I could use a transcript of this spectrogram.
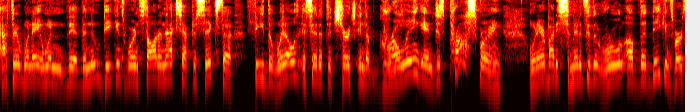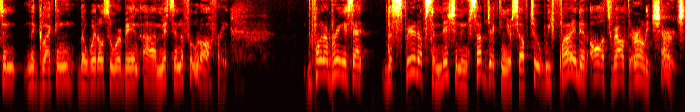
After when they when the, the new deacons were installed in Acts chapter six to feed the widows, it said that the church ended up growing and just prospering when everybody submitted to the rule of the deacons versus neglecting the widows who were being uh, missed in the food offering. The point I'm bringing is that the spirit of submission and subjecting yourself to, we find it all throughout the early church.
